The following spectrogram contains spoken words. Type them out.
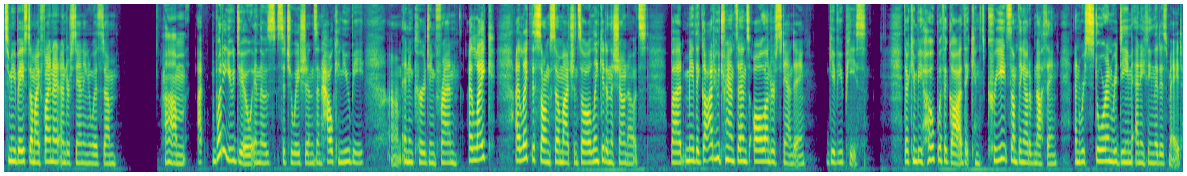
to me based on my finite understanding and wisdom. Um, I, what do you do in those situations, and how can you be um, an encouraging friend? I like I like this song so much, and so I'll link it in the show notes. But may the God who transcends all understanding give you peace. There can be hope with a God that can create something out of nothing and restore and redeem anything that is made.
